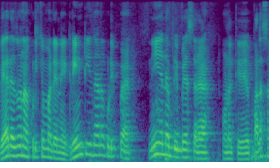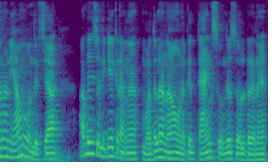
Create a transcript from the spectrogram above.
வேறு எதுவும் நான் குடிக்க மாட்டேனே. க்ரீன் டீ தானே குடிப்பேன். நீ என்ன இப்படி பேசுகிற உனக்கு பழசெல்லாம் ஞாபகம் வந்துருச்சா? அப்படின்னு சொல்லி கேட்குறாங்க முதல்ல நான் உனக்கு தேங்க்ஸ் வந்து சொல்கிறேன்னு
